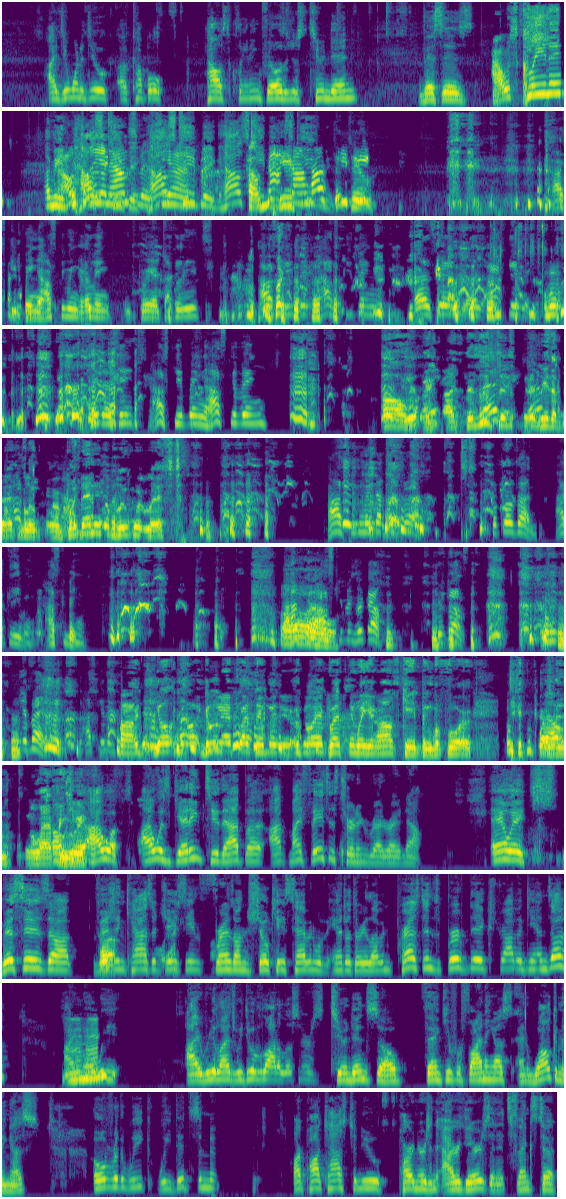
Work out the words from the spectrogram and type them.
I do want to do a, couple house cleaning for those who just tuned in. This is, House cleaning. I mean, House- housekeeping, announcements, yeah. housekeeping, housekeeping. Knock, knock, housekeeping. Housekeeping, housekeeping, coming, going to chocolates. Housekeeping, housekeeping, housekeeping, housekeeping. Sheets, housekeeping, housekeeping. Oh You my ready? gosh, this is just gonna be the best blooper. Put that in the blooper list. Housekeeping, make up, make. Put clothes on. Housekeeping, housekeeping. Oh. Housekeeping, hook up. Hook up. Your bed. Housekeeping. Uh, go, go, go ahead, Preston, with your go ahead, Preston, with your housekeeping before Well, laughing Okay, ring. I was I was getting to that, but I, my face is turning red right now. Anyway, this is uh Vision Cast with JC and friends on the Showcase Seven with Angela Thirty Eleven, Preston's birthday extravaganza. I know Mhm. we, I realize we do have a lot of listeners tuned in, so thank you for finding us and welcoming us. Over the week, we did submit our podcast to new partners and aggregators, and it's thanks to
